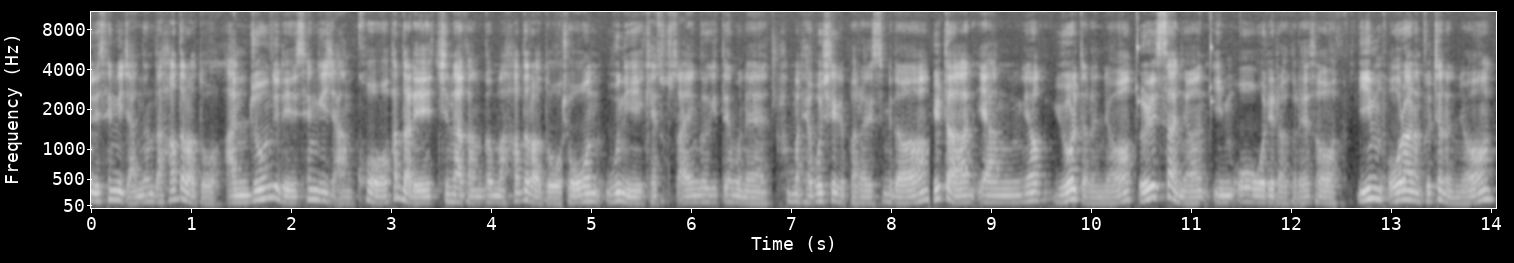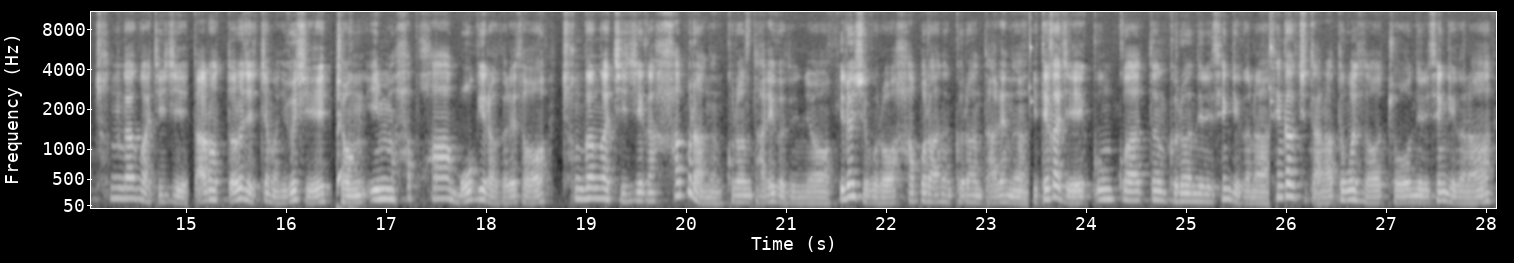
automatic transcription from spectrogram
일이 생기지 않는다 하더라도 안 좋은 일이 생기지 않고 한 달이 지나간 것만 하더라도 좋은 운이 계속 쌓인 거기 때문에 한번 해보시길 바라겠습니다. 일단 양력 6월달은요 을사년 임오월이라 그래서 임오라는 글자는요 천간과 지지 따로 떨어져 있지만 이것이 정임합화목이라 그래서 천간과 지지가 합을 하는 그런 달이거든요. 이런 식으로 합을 하는 그런 달에는 이때까지 꿈꿔왔던 그런 일이 생기거나 생각지도 않았던 곳에서 좋은 일이 생기거나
